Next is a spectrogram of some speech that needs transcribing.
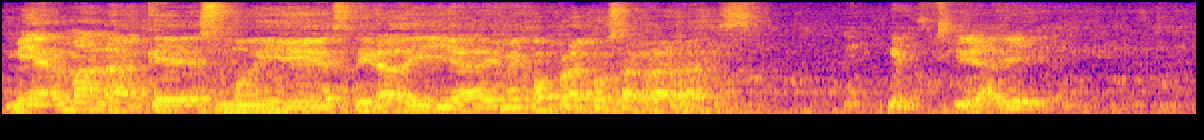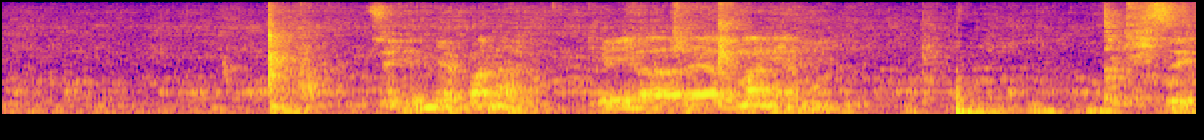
Mi hermana, que es muy estiradilla y me compra cosas raras. Tiradilla. Sí, mi hermana. Que la de Alemania, ¿no? Sí.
